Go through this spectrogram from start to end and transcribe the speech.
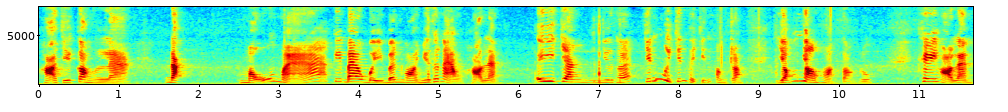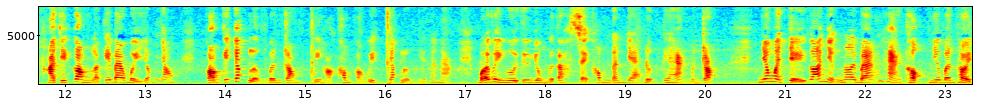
Họ chỉ cần là đặt mẫu mã cái bao bì bên ngoài như thế nào? Họ làm y chang như thế 99,9% giống nhau hoàn toàn luôn. Khi họ làm họ chỉ cần là cái bao bì giống nhau còn cái chất lượng bên trong thì họ không còn biết chất lượng như thế nào. Bởi vì người tiêu dùng người ta sẽ không đánh giá được cái hàng bên trong. Nhưng mà chỉ có những nơi bán hàng thật như bên thùy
